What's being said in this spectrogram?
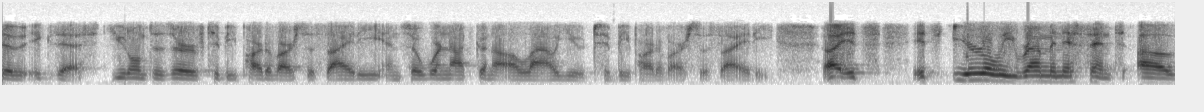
to exist. You don't deserve to be part of our society, and so we're not going to allow you to be part of our society. Uh, it's it's eerily reminiscent of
